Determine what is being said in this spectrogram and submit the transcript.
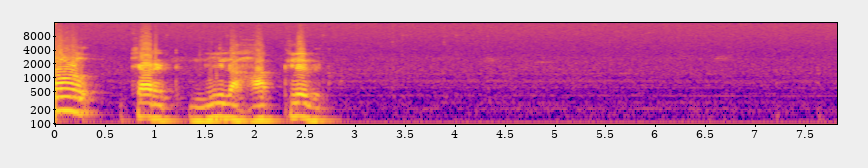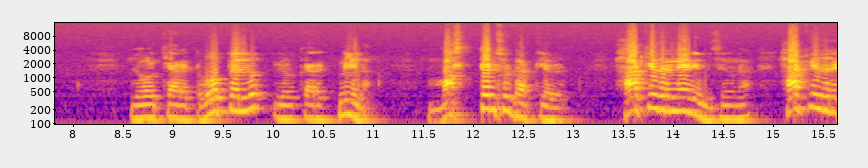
ಏಳು ಕ್ಯಾರೆಟ್, ನೀಲ ಹಾಕಲೇಬೇಕು. ಏಳು ಕ್ಯಾರೆಟ್ ಓಪೆಲ್ಲು, ಏಳು ಕ್ಯಾರೆಟ್ ನೀಲ. ಮಸ್ಟ್ ಅಂಡ್ ಶುಡ್ ಹಾಕಲೇಬೇಕು. ಹಾಕಿದ್ರೇ ನಿಮ್ಮ ಜೀವನ ಹಾಕಿದ್ರೇ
